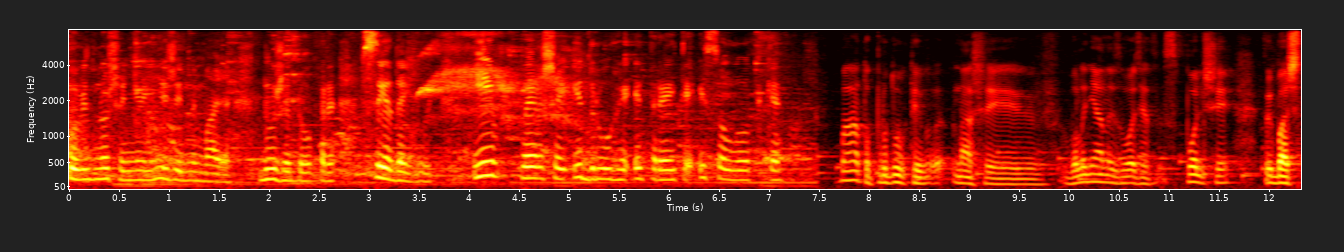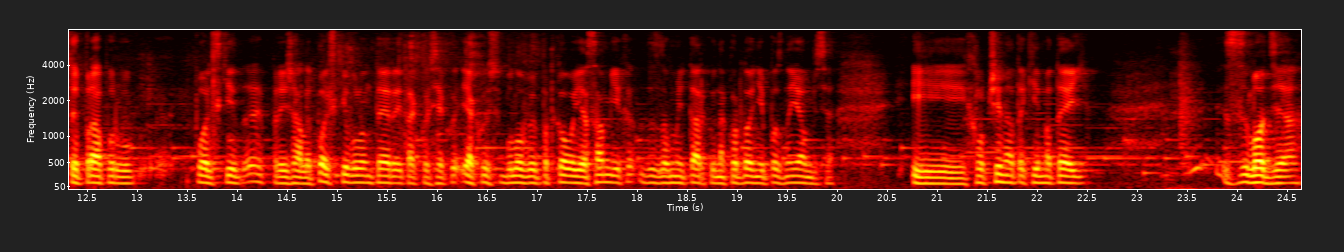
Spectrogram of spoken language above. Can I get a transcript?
по відношенню їжі немає. Дуже добре. Все дають. І перше, і друге, і третє, і солодке. Багато продуктів наші волиняни звозять з Польщі. Ви бачите прапор польський, е, приїжджали польські волонтери. Так ось якось було випадково. Я сам їх за гуманітаркою на кордоні познайомився. І хлопчина такий Матей з Лодзя.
